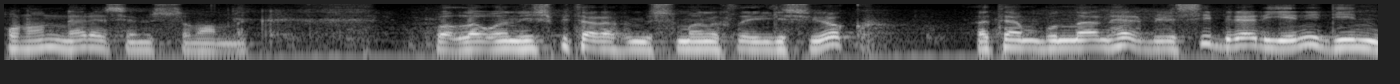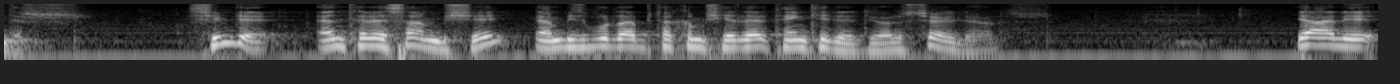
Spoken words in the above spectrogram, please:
Bunun neresi Müslümanlık? Vallahi onun hiçbir tarafı Müslümanlıkla ilgisi yok. Zaten bunların her birisi birer yeni dindir. Şimdi enteresan bir şey. Yani biz burada bir takım şeyleri tenkit ediyoruz, söylüyoruz. Yani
